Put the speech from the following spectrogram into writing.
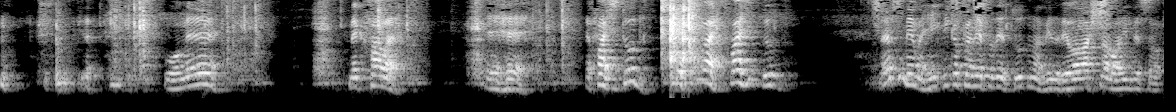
o homem é. Como é que fala? É, é faz de tudo? Faz, faz de tudo. É assim mesmo, a gente tem que aprender a fazer tudo na vida. Viola eu acho da hora, hein, pessoal?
